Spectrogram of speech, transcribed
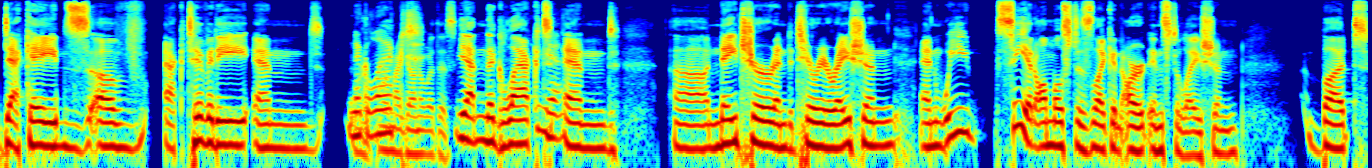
decades of activity and where- Where, am I Neglect. going with this? Yeah, neglect Yeah. and uh, nature and deterioration, and we see it almost as like an art installation. But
